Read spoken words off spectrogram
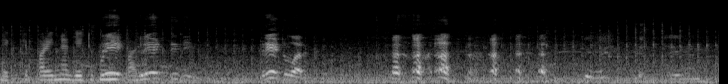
দেখতে পারি না যেটুকুনি পারি। গ্রেট ওয়ার্ক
